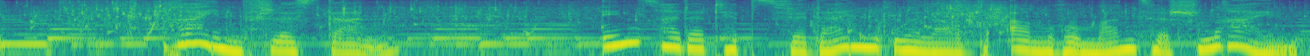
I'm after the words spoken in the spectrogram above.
Rheinflüstern. Insider-Tipps für deinen Urlaub am romantischen Rhein.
